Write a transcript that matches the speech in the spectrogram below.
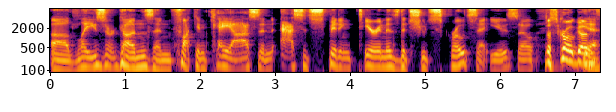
uh, laser guns and fucking chaos and acid spitting tyranids that shoot scrotes at you. So the scroll guns. yeah,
